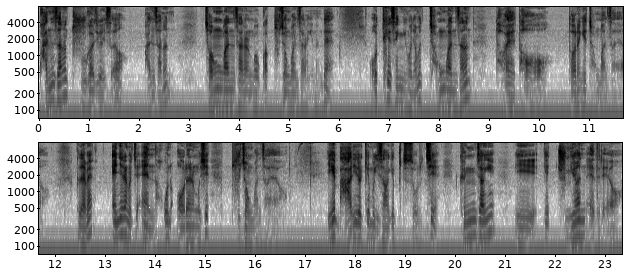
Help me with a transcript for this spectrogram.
관사는 두 가지가 있어요. 관사는 정관사라는 것과 부정관사라는 게 있는데 어떻게 생긴 거냐면 정관사는 더해 더 더라는 게 정관사예요. 그 다음에 n이라는 것이 n 혹은 어라는 것이 부정관사예요. 이게 말이 이렇게 뭐 이상하게 붙여서 그렇지 굉장히 이게 중요한 애들이에요.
